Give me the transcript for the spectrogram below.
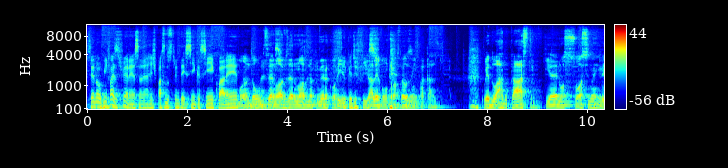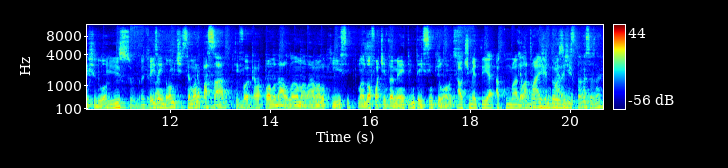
ser novinho faz diferença, né? A gente passa dos 35, assim, 40. mandou um né? 19,09 na primeira corrida. Fica difícil. Já levou um troféuzinho pra casa. O Eduardo Castro, que é nosso sócio, né, investidor. Isso, grande Fez a. Indomit semana passada, que foi aquela prova da lama lá, maluquice. Mandou a fotinha também, 35 quilômetros. Altimetria acumulada de tem mais de 2 várias mil. distâncias, né?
